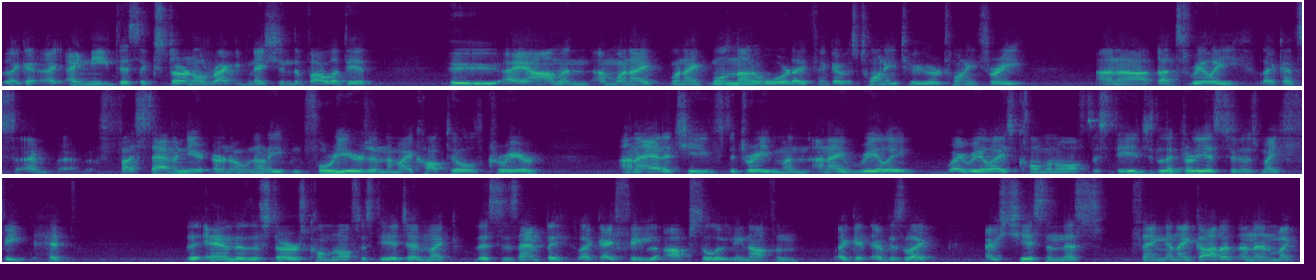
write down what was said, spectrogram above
like I, I need this external recognition to validate who I am. And, and when I when I won that award, I think I was 22 or 23, and uh, that's really like that's I'm uh, seven years or no, not even four years into my cocktail career, and I had achieved the dream. And, and I really I realized coming off the stage, literally as soon as my feet hit the end of the stairs coming off the stage, I'm like, this is empty. Like I feel absolutely nothing. Like it, it was like I was chasing this thing and I got it, and then I'm like,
